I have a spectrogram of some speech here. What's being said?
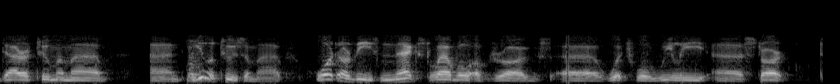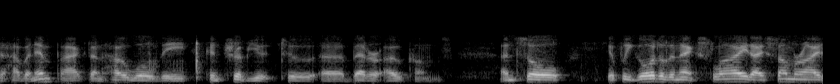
daratumumab, and elotuzumab, what are these next level of drugs uh, which will really uh, start to have an impact and how will they contribute to uh, better outcomes? And so if we go to the next slide, I summarize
